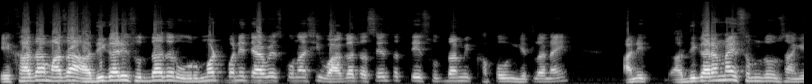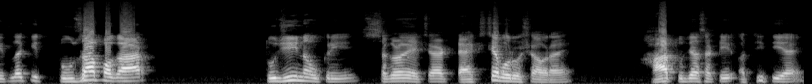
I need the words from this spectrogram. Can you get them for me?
एखादा माझा अधिकारी सुद्धा जर उर्मटपणे त्यावेळेस कोणाशी वागत असेल तर ते सुद्धा मी खपवून घेतलं नाही. आणि अधिकाऱ्यांनाही समजावून सांगितलं की तुझा पगार तुझी नोकरी सगळं याच्या टॅक्सच्या भरोशावर आहे. हा तुझ्यासाठी अतिथी आहे.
